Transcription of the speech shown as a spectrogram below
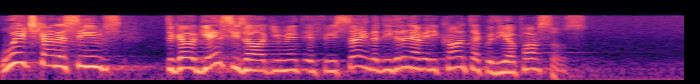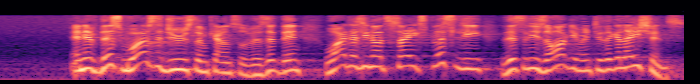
Which kind of seems to go against his argument if he's saying that he didn't have any contact with the apostles. And if this was the Jerusalem Council visit, then why does he not say explicitly this in his argument to the Galatians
